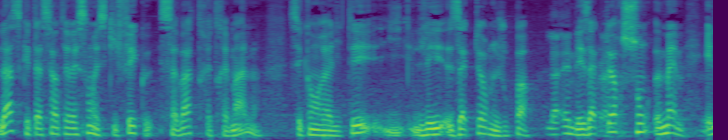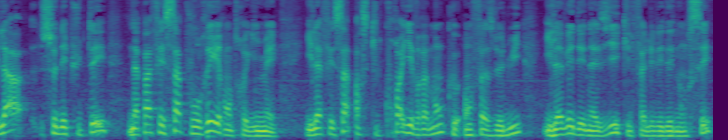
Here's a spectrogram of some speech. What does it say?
Là, ce qui est assez intéressant et ce qui fait que ça va très très mal, c'est qu'en réalité, les acteurs ne jouent pas. Les acteurs sont eux-mêmes. Et là, ce député n'a pas fait ça pour rire, entre guillemets. Il a fait ça parce qu'il croyait vraiment qu'en face de lui, il avait des nazis et qu'il fallait les dénoncer.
